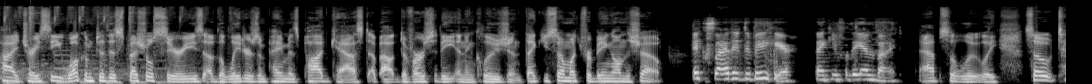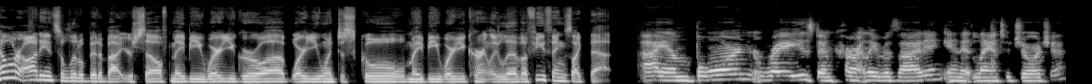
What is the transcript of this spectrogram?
Hi, Tracy. Welcome to this special series of the Leaders in Payments podcast about diversity and inclusion. Thank you so much for being on the show. Excited to be here. Thank you for the invite. Absolutely. So tell our audience a little bit about yourself, maybe where you grew up, where you went to school, maybe where you currently live, a few things like that. I am born, raised, and currently residing in Atlanta, Georgia.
